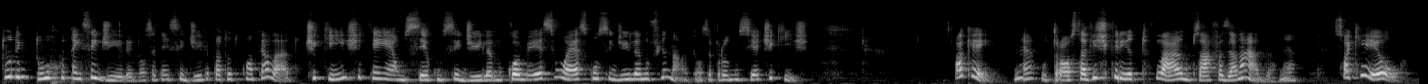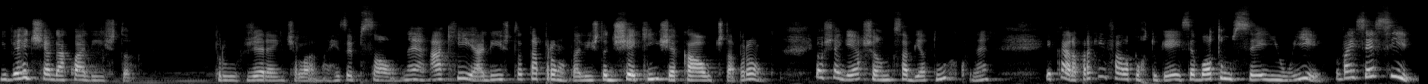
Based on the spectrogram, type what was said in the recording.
tudo em turco tem cedilha, então você tem cedilha para tudo quanto é lado. Tikish tem é um C com cedilha no começo e um S com cedilha no final, então você pronuncia Tikish. Ok, né? O troço estava escrito lá, não precisava fazer nada, né? Só que eu, em vez de chegar com a lista pro gerente lá na recepção, né? Aqui a lista tá pronta, a lista de check-in, check-out tá pronta. Eu cheguei achando que sabia turco, né? E, cara, para quem fala português, você bota um C e um I, vai ser si,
